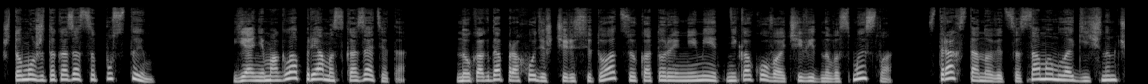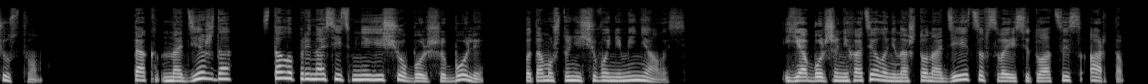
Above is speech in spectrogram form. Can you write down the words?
что может оказаться пустым. Я не могла прямо сказать это, но когда проходишь через ситуацию, которая не имеет никакого очевидного смысла, страх становится самым логичным чувством. Так надежда стала приносить мне еще больше боли, потому что ничего не менялось. Я больше не хотела ни на что надеяться в своей ситуации с Артом.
